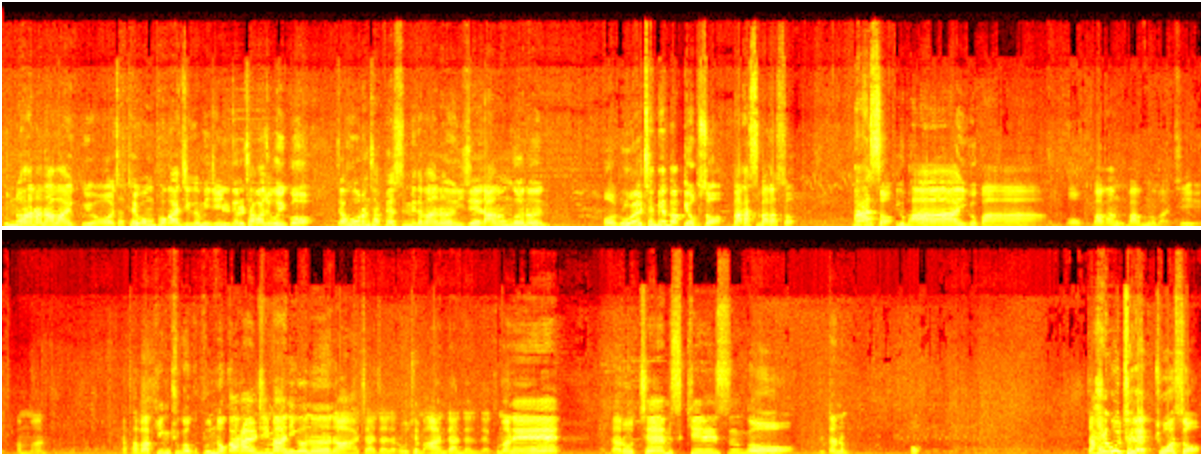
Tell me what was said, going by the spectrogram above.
분노 하나 남아있고요. 자 대공포가 지금 이제 일드를 잡아주고 있고 자 홀은 잡혔습니다만은 이제 남은 거는 어 로열 챔피언밖에 없어. 막았어 막았어. 막았어. 이거 봐 이거 봐어 막은 막은 거 맞지? 잠깐만. 자 바바킹 죽었고 분노 깔알지만 이거는 아 자자자 로챔 아 안돼 안돼 안돼. 그만해 자 로챔 스킬 쓰고 일단은 어? 자 해골 트랩! 좋았어.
